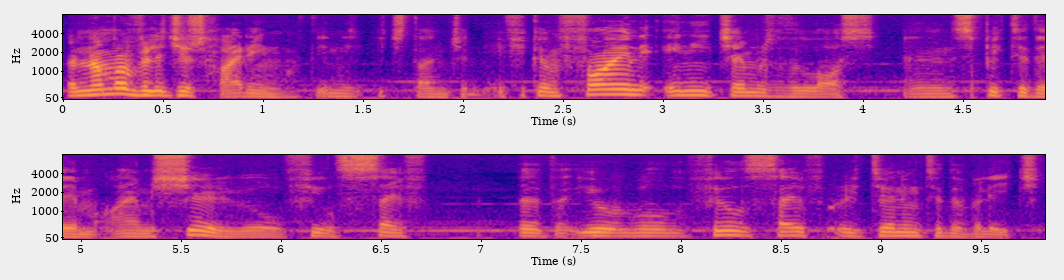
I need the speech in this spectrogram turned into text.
There are a number of villagers hiding within each dungeon. If you can find any chambers of the lost and speak to them, I am sure you will feel safe that you will feel safe returning to the village.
